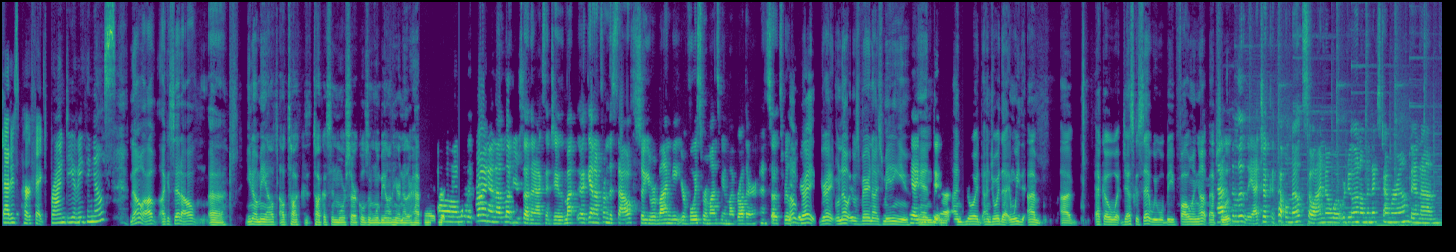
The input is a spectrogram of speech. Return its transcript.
that is perfect. Brian, do you have anything else? No, I'll, like I said, I'll uh you know me, I'll I'll talk talk us in more circles, and we'll be on here another half hour. Oh, I love it, Brian, and I love your Southern accent too. My, again, I'm from the South, so you remind me. Your voice reminds me of my brother, and so it's really. Oh, great, great. Well, no, it was very nice meeting you. Yeah, you and too. uh, I enjoyed I enjoyed that, and we I, I echo what Jessica said. We will be following up. Absolutely. Absolutely. I took a couple notes, so I know what we're doing on the next time around, and um,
